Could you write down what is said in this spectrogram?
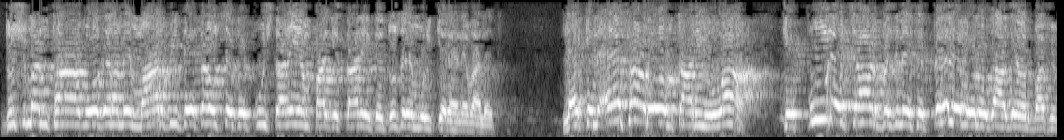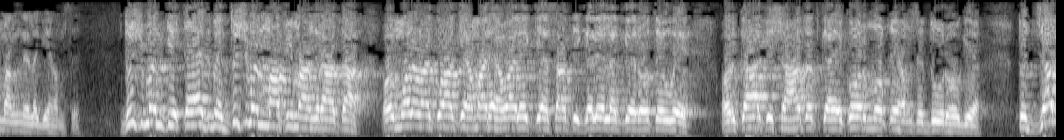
دشمن تھا، وہ اگر ہمیں مار بھی دیتا، اس سے کوئی پوچھتا نہیں، ہم پاکستانی تھے، دوسرے ملک کے رہنے والے تھے۔ لیکن ایسا روب تاری ہوا کہ پورے چار بجنے سے پہلے وہ لوگ آگے اور معافی مانگنے لگے ہم سے۔ دشمن کی قید میں دشمن معافی مانگ رہا تھا اور مولانا کو آ کے ہمارے حوالے کیا، ساتھی گلے لگ گئے روتے ہوئے اور کہا کہ شہادت کا ایک اور موقع ہم سے دور ہو گیا۔ تو جب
